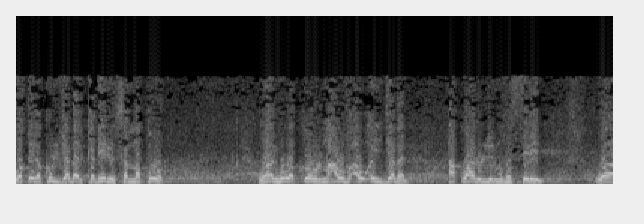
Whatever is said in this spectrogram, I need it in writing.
وقيل كل جبل كبير يسمى طور. وهل هو الطور المعروف أو أي جبل؟ أقوال للمفسرين. و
